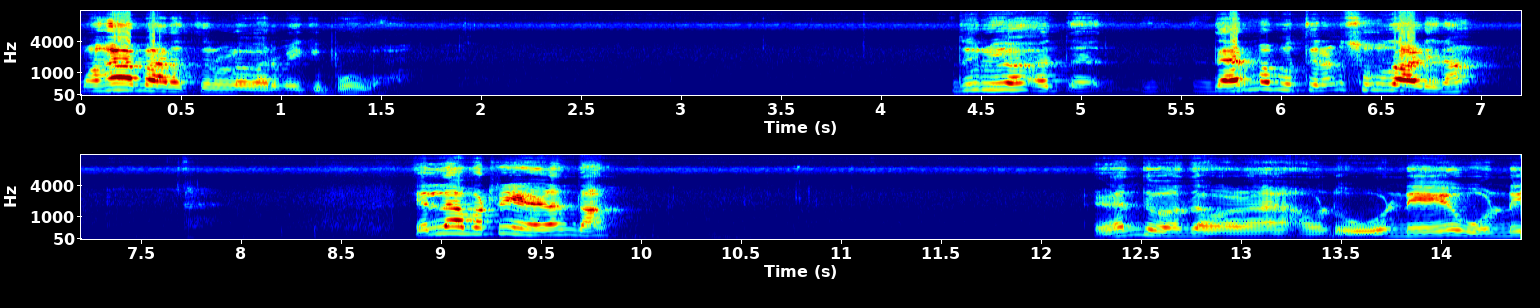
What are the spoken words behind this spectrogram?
மகாபாரதத்தில் உள்ள வறுமைக்கு போவோம். துரியோ தர்மபுத்திரன் சூதாடினான். எல்லாவற்றையும் இழந்தான். இழந்து வந்தவன அவன் ஒன்றே ஒன்று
